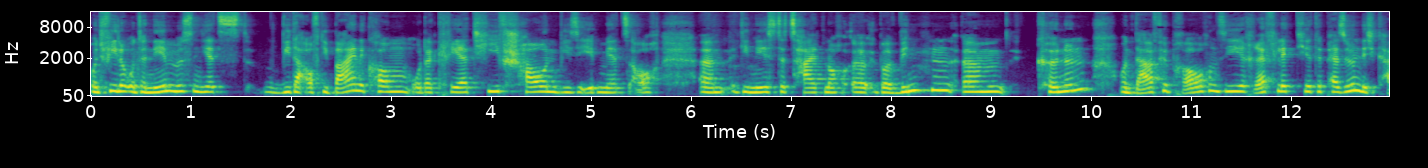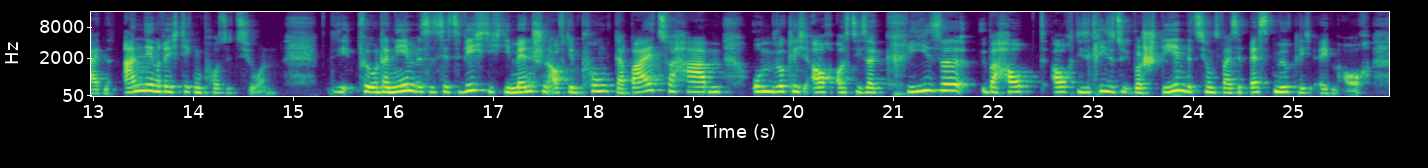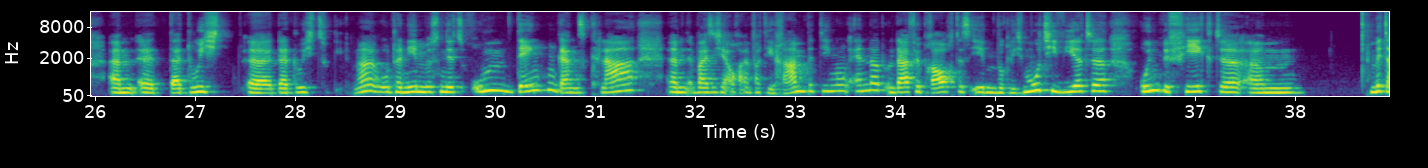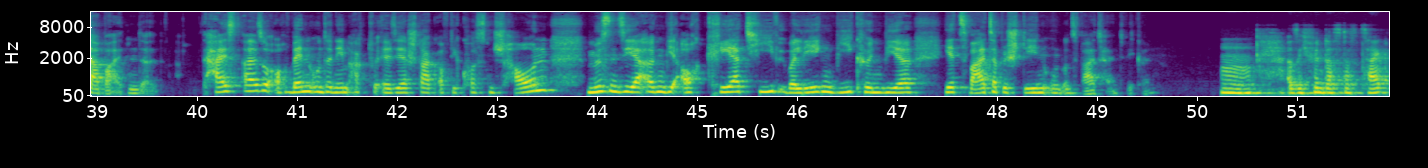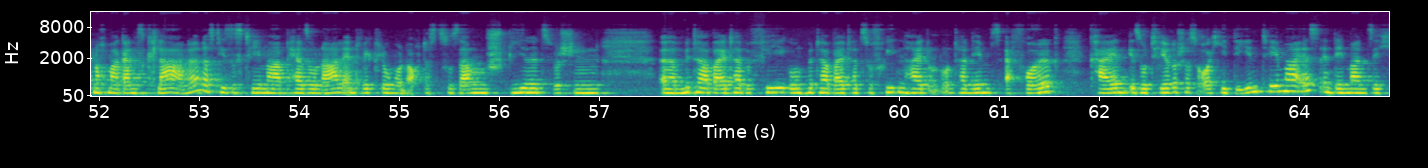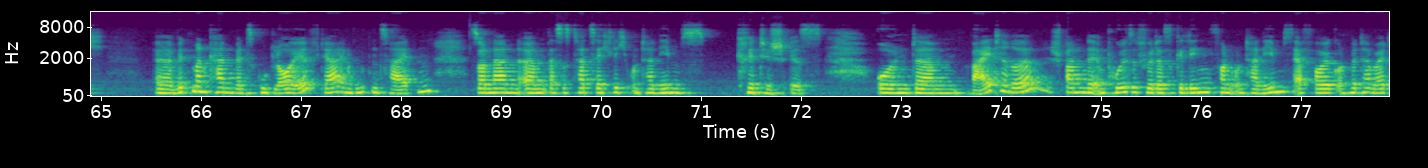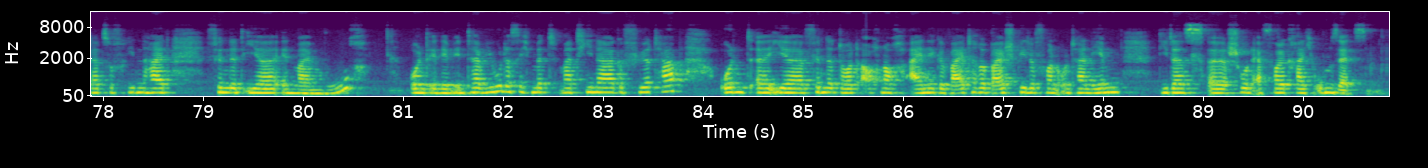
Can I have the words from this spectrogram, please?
Und viele Unternehmen müssen jetzt wieder auf die Beine kommen oder kreativ schauen, wie sie eben jetzt auch ähm, die nächste Zeit noch äh, überwinden ähm, können. Und dafür brauchen sie reflektierte Persönlichkeiten an den richtigen Positionen. Die, für Unternehmen ist es jetzt wichtig, die Menschen auf dem Punkt dabei zu haben, um wirklich auch aus dieser Krise überhaupt auch diese Krise zu überstehen, beziehungsweise bestmöglich eben auch ähm, äh, dadurch äh, da durchzugehen. Ne? Unternehmen müssen jetzt umdenken, ganz klar, ähm, weil sich ja auch einfach die Rahmenbedingungen ändert. Und dafür braucht es eben wirklich motivierte, unbefähigte ähm, Mitarbeitende. Heißt also, auch wenn Unternehmen aktuell sehr stark auf die Kosten schauen, müssen sie ja irgendwie auch kreativ überlegen, wie können wir jetzt weiter bestehen und uns weiterentwickeln. Hm. Also ich finde, dass das zeigt nochmal ganz klar, ne, dass dieses Thema Personalentwicklung und auch das Zusammenspiel zwischen äh, Mitarbeiterbefähigung, Mitarbeiterzufriedenheit und Unternehmenserfolg kein esoterisches Orchideenthema ist, in dem man sich äh, widmen kann, wenn es gut läuft, ja, in guten Zeiten, sondern ähm, dass es tatsächlich unternehmenskritisch ist. Und ähm, weitere spannende Impulse für das Gelingen von Unternehmenserfolg und Mitarbeiterzufriedenheit findet ihr in meinem Buch und in dem Interview, das ich mit Martina geführt habe. Und äh, ihr findet dort auch noch einige weitere Beispiele von Unternehmen, die das äh, schon erfolgreich umsetzen.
